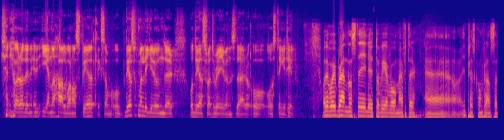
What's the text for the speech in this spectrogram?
kan göra den ena halvan av spelet. Liksom. Och dels för att man ligger under och dels för att Ravens är där och, och stänger till. Och det var ju Brandon Steele ute och vevade om efter eh, i presskonferensen.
